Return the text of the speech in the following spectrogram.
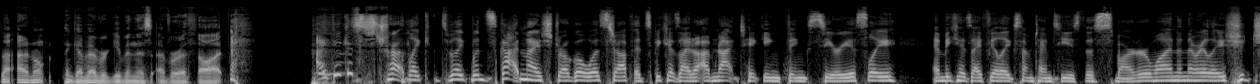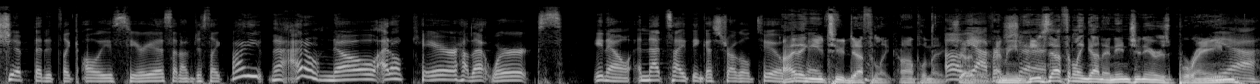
Not, I don't think I've ever given this ever a thought. I think it's tr- like it's like when Scott and I struggle with stuff, it's because I don't, I'm not taking things seriously, and because I feel like sometimes he's the smarter one in the relationship. That it's like always serious, and I'm just like, why do you? I don't know. I don't care how that works. You know, and that's I think a struggle too. I think you because- two definitely complement each Oh, other. yeah, for I mean, sure. he's definitely got an engineer's brain. Yeah.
